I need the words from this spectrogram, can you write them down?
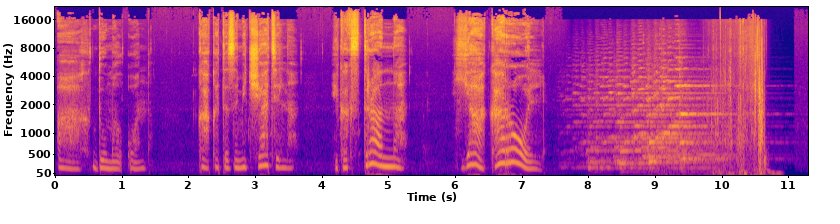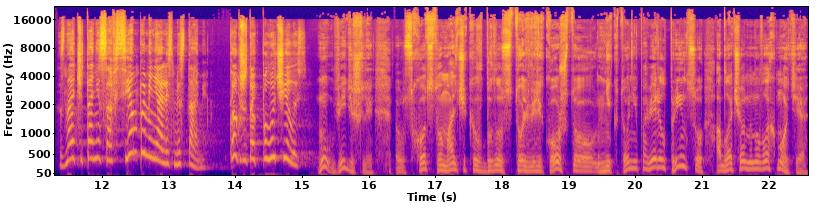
«Ах!» — думал он — как это замечательно и как странно! Я король! Значит, они совсем поменялись местами? Как же так получилось? Ну, видишь ли, сходство мальчиков было столь велико, что никто не поверил принцу, облаченному в лохмотья,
